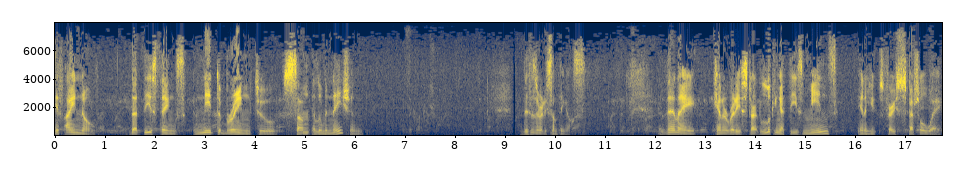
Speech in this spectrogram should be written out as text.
If I know that these things need to bring to some illumination, this is already something else. Then I can already start looking at these means in a very special way.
